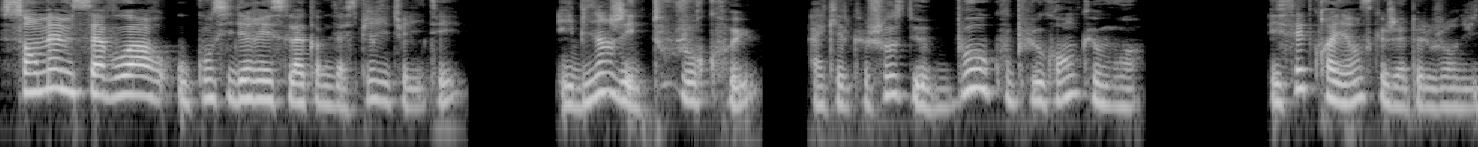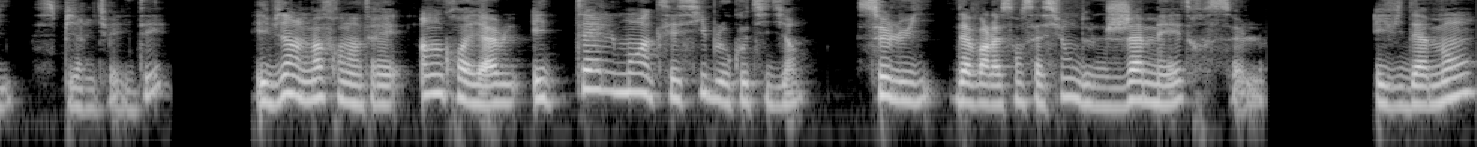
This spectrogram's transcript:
sans même savoir ou considérer cela comme de la spiritualité, eh bien j'ai toujours cru à quelque chose de beaucoup plus grand que moi. Et cette croyance que j'appelle aujourd'hui spiritualité, eh bien elle m'offre un intérêt incroyable et tellement accessible au quotidien, celui d'avoir la sensation de ne jamais être seul. Évidemment,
